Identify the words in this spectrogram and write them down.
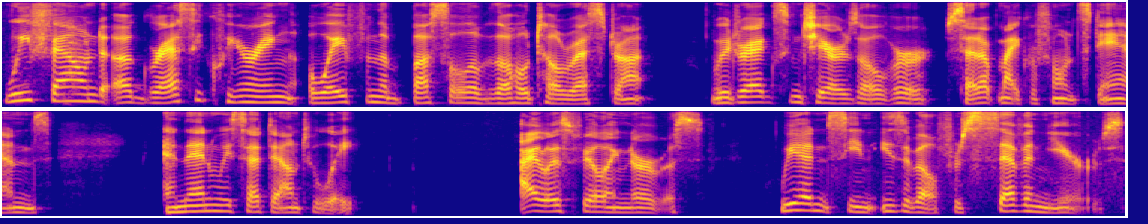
We found a grassy clearing away from the bustle of the hotel restaurant. We dragged some chairs over, set up microphone stands, and then we sat down to wait. I was feeling nervous. We hadn't seen Isabel for seven years.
